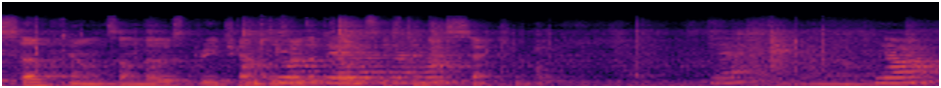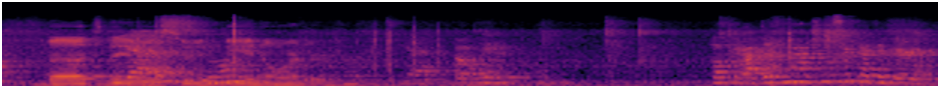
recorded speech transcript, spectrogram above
sub counts on those three channels are the closest in this section. Yeah? No? But they yes. will soon be in order. Yeah. Okay. Okay, I've matches the category.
